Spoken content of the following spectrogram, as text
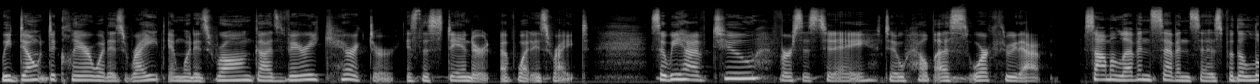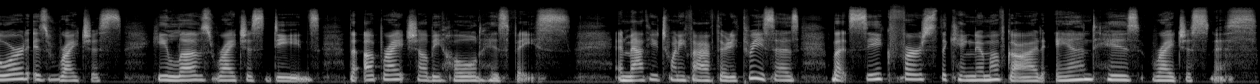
We don't declare what is right and what is wrong. God's very character is the standard of what is right. So we have two verses today to help us work through that. Psalm 11:7 says, "For the Lord is righteous; he loves righteous deeds. The upright shall behold his face." And Matthew 25:33 says, "But seek first the kingdom of God and his righteousness,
